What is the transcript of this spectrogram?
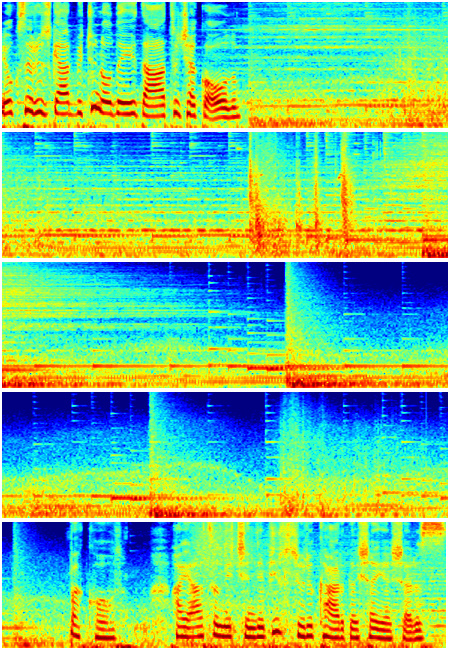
Yoksa rüzgar bütün odayı dağıtacak oğlum. Bak oğlum, hayatın içinde bir sürü kargaşa yaşarız.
